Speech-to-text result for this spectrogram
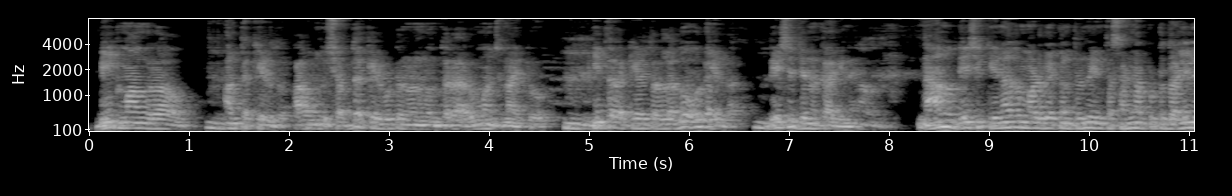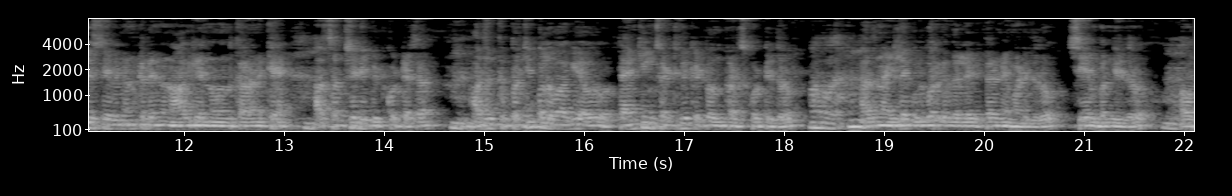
ಹ್ಮ್. ಬೀಟ್ ಮಾಂಗ್ ರಾವ್ ಅಂತ ಕೇಳಿದ್ರು. ಆ ಒಂದು ಶಬ್ದ ಕೇಳ್ಬಿಟ್ಟು ನನ್ಗೊಂಥರ ರೋಮಾಂಚನ ಆಯ್ತು. ಈ ತರ ಕೇಳ್ತಾರಲ್ಲ ಅದು ಅವ್ರಿಗೆಲ್ಲ ದೇಶ ಜನಕ್ಕಾಗಿನೇ. ನಾನು ದೇಶಕ್ಕೆ ಏನಾದ್ರು ಮಾಡ್ಬೇಕಂತಂದ್ರೆ ಇಂಥ ಸಣ್ಣ ಪುಟ್ಟದ ಅಳಿಲು ಸೇವೆ ನನ್ನ ಕಡೆ ನಾನು ಆಗ್ಲಿ ಅನ್ನೋ ಒಂದು ಕಾರಣಕ್ಕೆ ಆ ಸಬ್ಸಿಡಿ ಬಿಟ್ಕೊಟ್ಟೆ ಸರ್. ಅದಕ್ಕೆ ಪ್ರತಿಫಲವಾಗಿ ಅವರು ಥ್ಯಾಂಕಿಂಗ್ ಸರ್ಟಿಫಿಕೇಟ್ ಒಂದು ಕಳ್ಸಿಕೊಟ್ಟಿದ್ರು. ಅದನ್ನ ಇಲ್ಲೇ ಗುಲ್ಬರ್ಗದಲ್ಲೇ ವಿತರಣೆ ಮಾಡಿದ್ರು ಸಿಎಂ ಬಂದಿದ್ರು. ಅವ್ರ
